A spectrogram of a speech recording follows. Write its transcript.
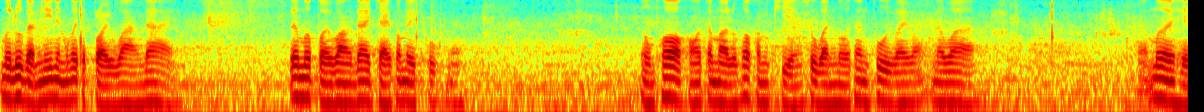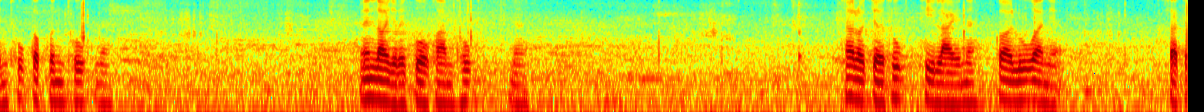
เมื่อรู้แบบนี้เนี่ยมันก็จะปล่อยวางได้ แล้วเมื่อปล่อยวางได้ใจก็ไม่ทุกข์นะหลวงพ่อของอาตมาหลวงพ่อคำเขียนสุวรรณโนท่านพูดไว้ว่านะว่า เมื่อเห็นทุกข์ก็พ้นทุกข์นะ งั้นเราอย่าไปกลัวความทุกข์นะถ้าเราเจอทุกข์ทีไรนะก็รู้ว่าเนี่ยสัจ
